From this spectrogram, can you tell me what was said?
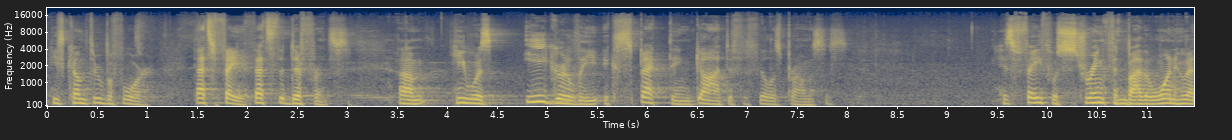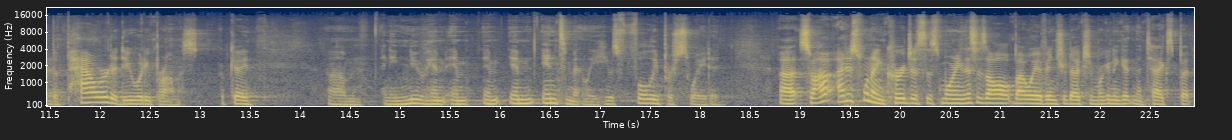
he's come through before. That's faith, that's the difference um, he was eagerly expecting God to fulfill his promises. His faith was strengthened by the one who had the power to do what he promised, okay? Um, and he knew him in, in, in, intimately. He was fully persuaded. Uh, so I, I just want to encourage us this morning. This is all by way of introduction. We're going to get in the text, but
